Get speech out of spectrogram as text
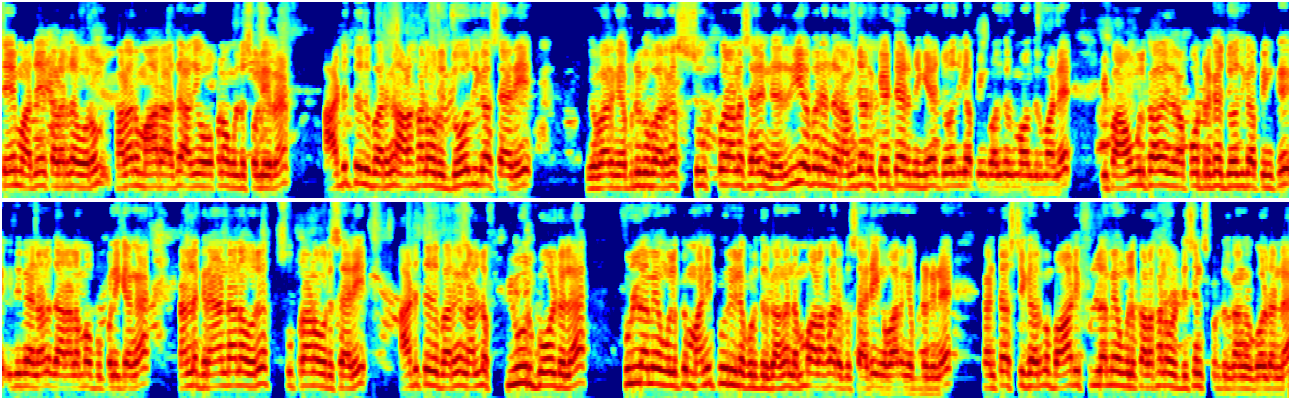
சேம் அதே கலர் தான் வரும். கலர் மாறாது அதே ஓப்பனாக உங்கள்கிட்ட சொல்லிடுறேன். அடுத்தது பாருங்க அழகான ஒரு ஜோதிகா சாரீ இங்க பாருங்க எப்படி இருக்கு பாருங்க? சூப்பரான சாரி நிறைய பேர் இந்த ரம்ஜான் கேட்டே இருந்தீங்க. ஜோதிகா பிங்க் வந்துருமா வந்துருமான்னு. இப்ப அவங்களுக்காக இது நான் போட்டிருக்கேன். ஜோதிகா பிங்க் இது வேணாலும் தாராளமா புக் பண்ணிக்கோங்க. நல்ல கிராண்டான ஒரு சூப்பரான ஒரு சாரி அடுத்தது பாருங்க நல்ல பியூர் கோல்டுல ஃபுல்லாமே உங்களுக்கு மணிப்பூரியில கொடுத்துருக்காங்க. ரொம்ப அழகா இருக்கும் சாரி இங்க பாருங்க எப்படி இருக்குன்னு. ஃபண்டாஸ்டிக்கா இருக்கும். பாடி ஃபுல்லாமே உங்களுக்கு அழகான ஒரு டிசைன்ஸ் கொடுத்துருக்காங்க கோல்டன்ல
